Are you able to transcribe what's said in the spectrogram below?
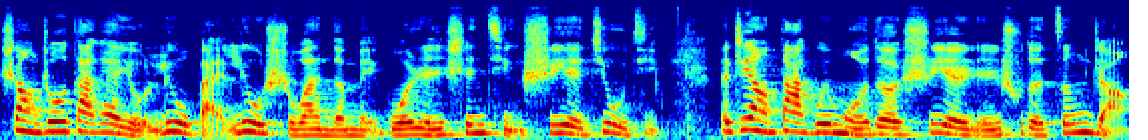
上周大概有六百六十万的美国人申请失业救济。那这样大规模的失业人数的增长，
